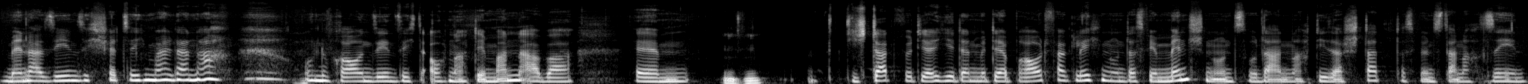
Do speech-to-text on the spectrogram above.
Männer sehen sich, schätze ich mal, danach. Und Frauen sehen sich auch nach dem Mann. Aber ähm, die Stadt wird ja hier dann mit der Braut verglichen und dass wir Menschen uns so da nach dieser Stadt, dass wir uns danach sehen,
